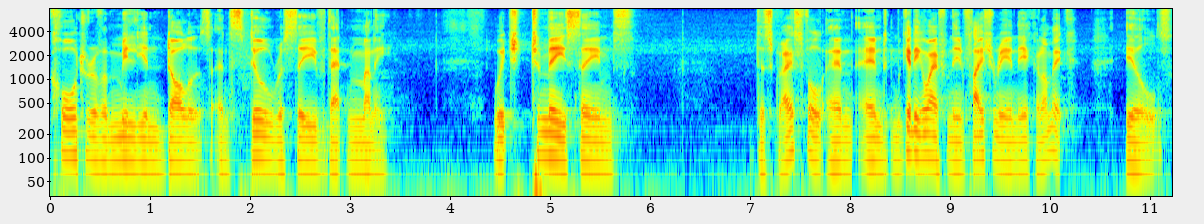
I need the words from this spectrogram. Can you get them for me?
quarter of a million dollars and still receive that money, which to me seems disgraceful and, and getting away from the inflationary and the economic ills.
